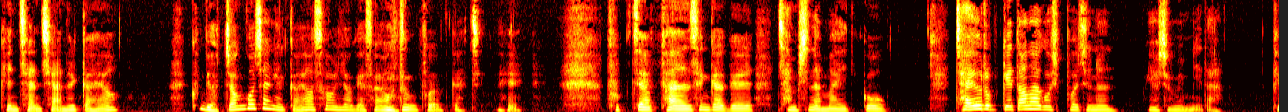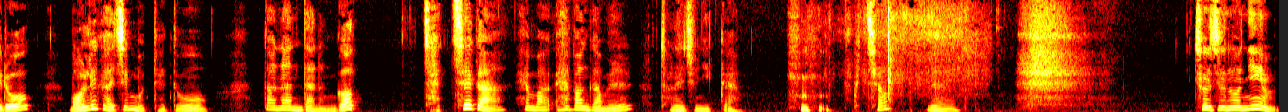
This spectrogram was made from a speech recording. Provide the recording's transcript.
괜찮지 않을까요? 그 몇 정거장일까요? 서울역에서 영등포역까지. 네. 복잡한 생각을 잠시나마 잊고 자유롭게 떠나고 싶어지는 요즘입니다. 비록 멀리 가진 못해도 떠난다는 것 자체가 해방, 해방감을 전해주니까. 그쵸? 네. 조준호님,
